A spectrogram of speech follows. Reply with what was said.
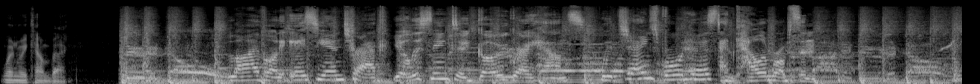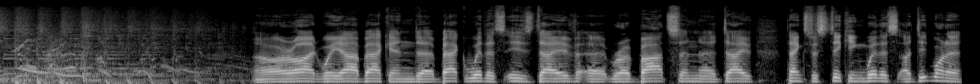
when we come back. Live on SEN Track, you're listening to Go Greyhounds with James Broadhurst and Callum Robson. All right, we are back, and uh, back with us is Dave uh, Robertson. Uh, Dave, thanks for sticking with us. I did want to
